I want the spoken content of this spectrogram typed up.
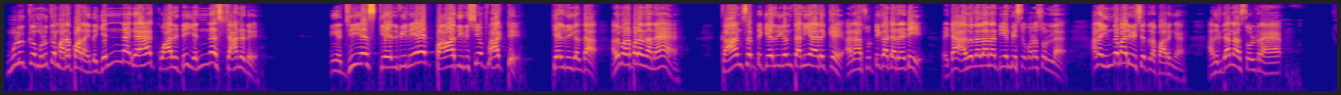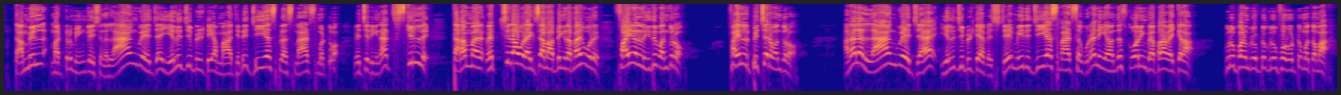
முழுக்க முழுக்க மனப்பாடம். இதில் என்னங்க குவாலிட்டி என்ன ஸ்டாண்டர்டு நீங்க ஜிஎஸ் கேள்வியிலே பாதி விஷயம் ஃபேக்ட்டு கேள்விகள் தான். அது மனப்பாடம் தானே? கான்செப்ட் கேள்விகள் தனியா இருக்கு. ஆனால் சுட்டி காட்ட ரெடி ரைட்டா அதுலலாம் நான் டிஎன்பிஎஸ்சி குறை சொல்ல ஆனால் இந்த மாதிரி விஷயத்தில் பாருங்க. அதுக்கு தான் நான் சொல்கிறேன் தமிழ் மற்றும் இங்கிலீஷ் இந்த லாங்குவேஜை எலிஜிபிலிட்டியாக மாற்றிட்டு ஜிஎஸ் ப்ளஸ் மேத்ஸ் மட்டும் வச்சிட்டிங்கன்னா ஸ்கில்லு தரமா வச்சுதான் ஒரு எக்ஸாம் அப்படிங்கிற மாதிரி ஒரு ஃபைனல் இது வந்துடும் ஃபைனல் பிக்சர் வந்துடும் அதனால் லாங்குவேஜை எலிஜிபிலிட்டியாக வச்சுட்டு மீதி ஜிஎஸ் மேத்ஸை கூட நீங்கள் வந்து ஸ்கோரிங் பேப்பராக வைக்கலாம். Group one group two group four ஒட்டு மொத்தமாக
